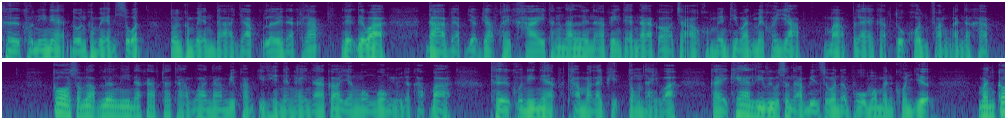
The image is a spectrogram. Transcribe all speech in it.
เธอคนนี้เนี่ยโดนเขมรสวดโดนเขมรด่ายับเลยนะครับ เรียกได้ว่าด่าแบบหยาบๆใครๆทั้งนั้นเลยนะเพียงแต่นะก็จะเอาคอมเมนต์ที่มันไม่ค่อยหยาบมาแปลกับทุกคนฟังกันนะครับ ก็สำหรับเรื่องนี้นะครับ ถ้าถามว่าน้ำมีความคิดเห็นยังไงนะ ก็ยังงงๆอยู่นะครับว่า เธอคนนี้เนี่ยทำอะไรผิดตรงไหนวะไก่แค่รีวิวสนามบินสุวรรณภูมิว่ามันคนเยอะ มันก็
